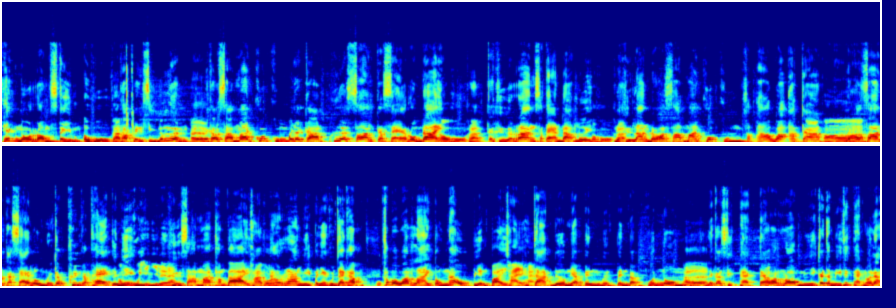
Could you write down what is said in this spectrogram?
เทคโนรอมสตีมโอ้โหครับครับเป็นสีน้ำเงินเออนะครับสามารถควบคุมบรรยากาศเพื่อสร้างกระแสลมได้โอ้โหครับก็คือร่างสแตนดาร์ดเลยโอ้โหครับนี่คือร่างแบบว่าสามารถควบคุมสภาวะอากาศอ๋อแล้วก็สร้างกระแสลมเหมือนกับขึ้นกระแทกอย่างนี้โอ้โหอย่างนี้เลยนะคือสามารถทำได้ครับผมเอาร่างนี้เป็นยังไงคุณใจครับเขาบอกว่าลายตรงหน้าอกเปลี่ยนไปใช่ฮะจากเดิมเนี่ยเป็นเหมือนเป็นแบบหัวนมเออแล้วก็ซิกแพคแต่ว่ารอบนี้ก็จะมีซิกแพคหน่อยละ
